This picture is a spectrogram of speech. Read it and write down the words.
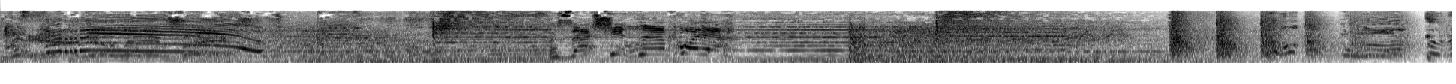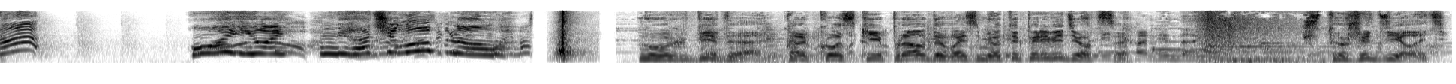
Ядерный взрыв! Защитное поле! Ох, беда. Так Коски и правда возьмет и переведется. Что же делать?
